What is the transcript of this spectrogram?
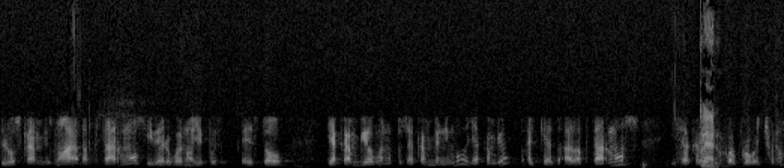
Los cambios, ¿no? Adaptarnos y ver, bueno, oye, pues esto ya cambió, bueno, pues ya cambió ni modo, ya cambió, hay que adaptarnos y sacar el mejor provecho, ¿no?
